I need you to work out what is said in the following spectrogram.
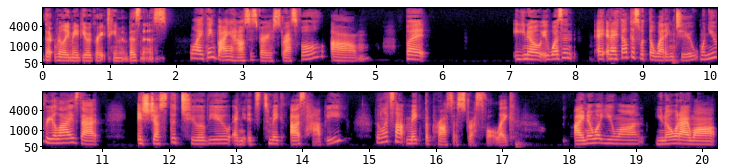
that really made you a great team in business? Well, I think buying a house is very stressful. Um, but, you know, it wasn't, and I felt this with the wedding too. When you realize that it's just the two of you and it's to make us happy, then let's not make the process stressful. Like, I know what you want, you know what I want,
